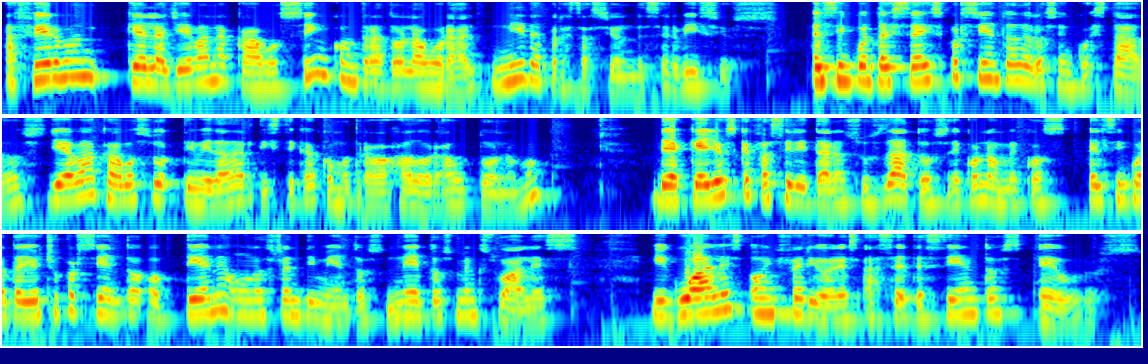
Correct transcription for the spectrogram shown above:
afirman que la llevan a cabo sin contrato laboral ni de prestación de servicios. El 56% de los encuestados lleva a cabo su actividad artística como trabajador autónomo. De aquellos que facilitaron sus datos económicos, el 58% obtiene unos rendimientos netos mensuales iguales o inferiores a 700 euros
